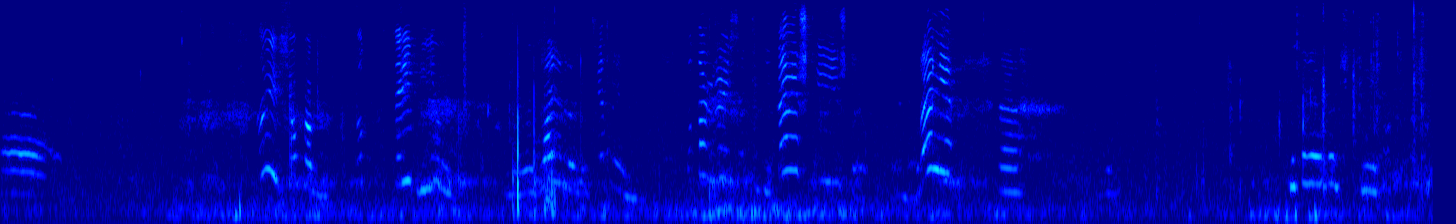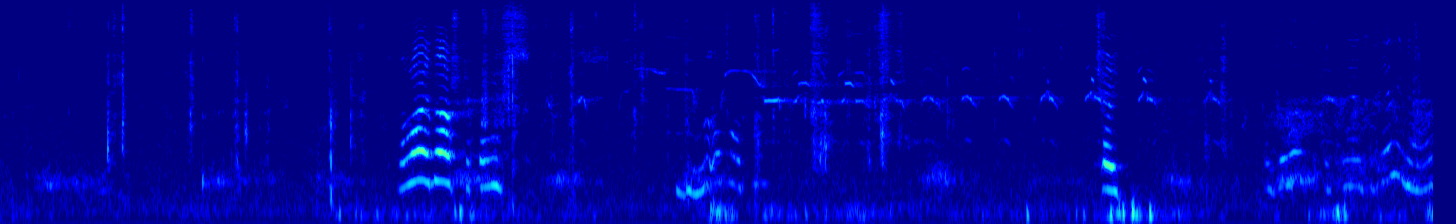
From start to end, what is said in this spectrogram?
Э, ну и все как. Тут три глины. Мы назвали глины. Тут также есть такие камешки, что я ранее. Э, ну, по-моему, почти. Давай, Дашка, получится. Чайки. Ага, это для меня.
